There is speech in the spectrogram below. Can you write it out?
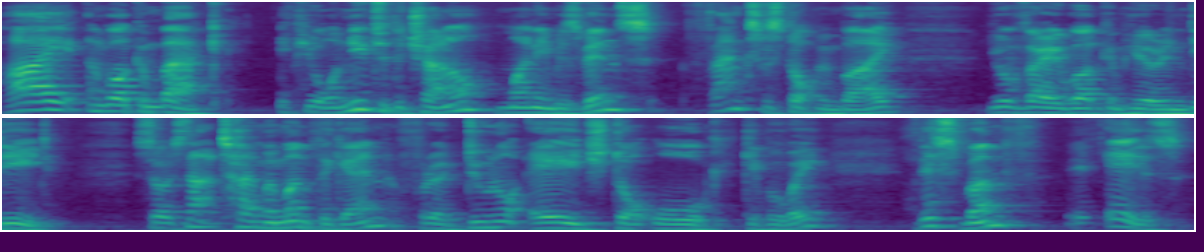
Hi and welcome back. If you're new to the channel, my name is Vince. Thanks for stopping by. You're very welcome here indeed. So it's that time of month again for a DoNotAge.org giveaway. This month it is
